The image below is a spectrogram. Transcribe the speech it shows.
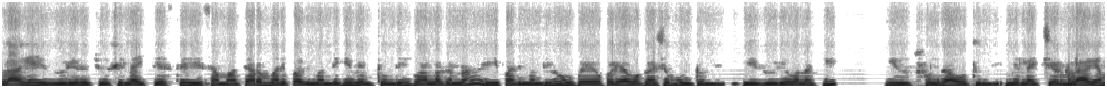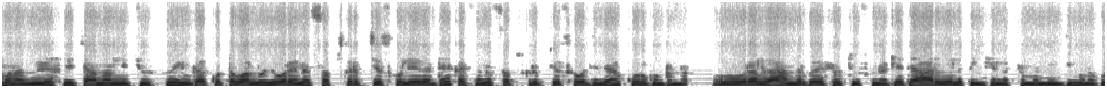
అలాగే ఈ వీడియోని చూసి లైక్ చేస్తే ఈ సమాచారం మరి పది మందికి వెళ్తుంది. వాళ్ళకన్నా ఈ పది మందిలో ఉపయోగపడే అవకాశం ఉంటుంది. ఈ వీడియో వాళ్ళకి యూజ్ఫుల్గా అవుతుంది. మీరు లైక్ చేయడం. అలాగే మన వీడియోస్ని ఛానల్ని చూస్తూ ఇంకా కొత్త వాళ్ళు ఎవరైనా సబ్స్క్రైబ్ చేసుకోలేదంటే ఖచ్చితంగా సబ్స్క్రైబ్ చేసుకోవాల్సిందిగా కోరుకుంటున్నా. ఓవరాల్గా ఆంధ్రప్రదేశ్లో చూసుకున్నట్లయితే ఆరు వేల పింఛన్లకు సంబంధించి మనకు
